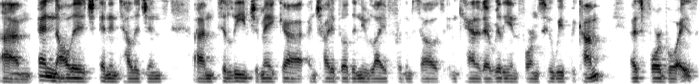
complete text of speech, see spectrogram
um, and knowledge and intelligence um, to leave Jamaica and try to build a new life for themselves in Canada really informs who we've become as four boys.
